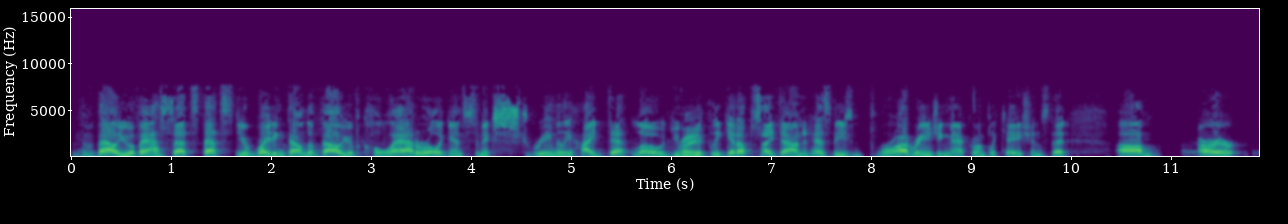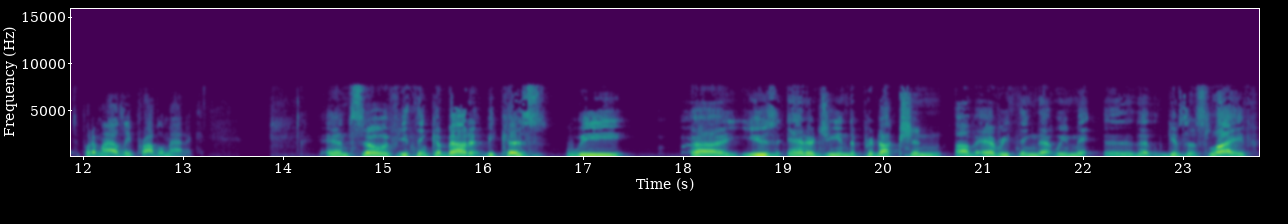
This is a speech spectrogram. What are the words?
the value of assets, that's you're writing down the value of collateral against an extremely high debt load. You right. quickly get upside down. It has these broad-ranging macro implications that um, are, to put it mildly, problematic. And so, if you think about it, because we uh, use energy in the production of everything that we ma- uh, that gives us life,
